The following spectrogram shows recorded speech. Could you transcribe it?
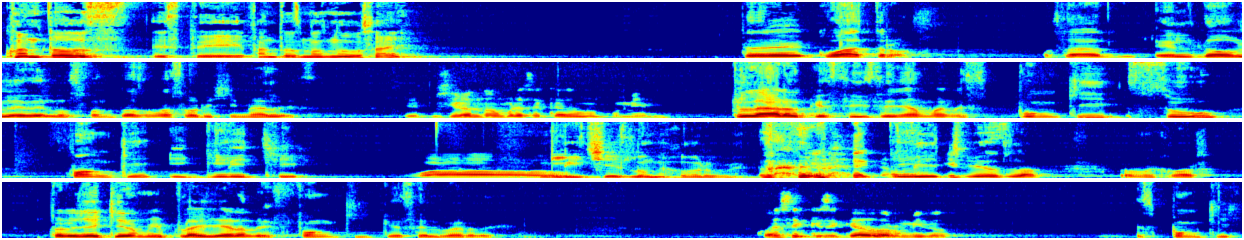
¿Cuántos este, fantasmas nuevos hay? Tre- cuatro. O sea, el doble de los fantasmas originales. ¿Le pusieron nombres a cada uno también? Claro que sí, se llaman Spunky, Sue, Funky y Glitchy. Wow. Glitchy es lo mejor, güey. Glitchy es lo, lo mejor. Pero ya quiero mi playera de Funky, que es el verde. ¿Cuál es el que se queda dormido? Spunky.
